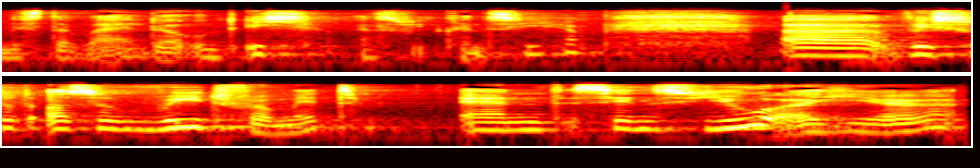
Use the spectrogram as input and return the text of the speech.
Mr. Wilder und ich, as you can see here, uh, we should also read from it. And since you are here,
